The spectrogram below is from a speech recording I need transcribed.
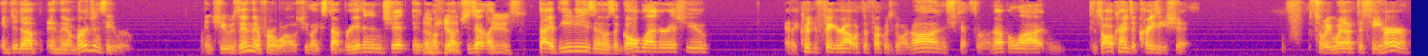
ended up in the emergency room, and she was in there for a while. She like stopped breathing and shit. They Oh, hooked shit. up. She's got like Jeez. diabetes and it was a gallbladder issue. And I couldn't figure out what the fuck was going on. And she kept throwing up a lot and just all kinds of crazy shit. So we went up to see her.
